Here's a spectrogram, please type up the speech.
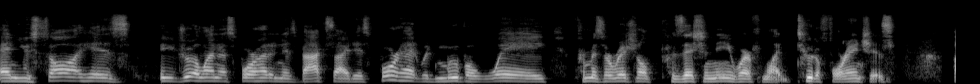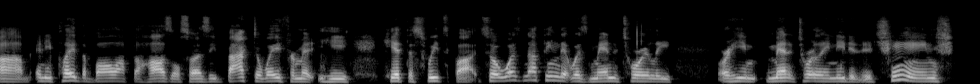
and you saw his you drew a line on his forehead and his backside, his forehead would move away from his original position anywhere from like two to four inches. Um, and he played the ball off the hosel. So as he backed away from it, he, he hit the sweet spot. So it was nothing that was mandatorily or he mandatorily needed to change.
